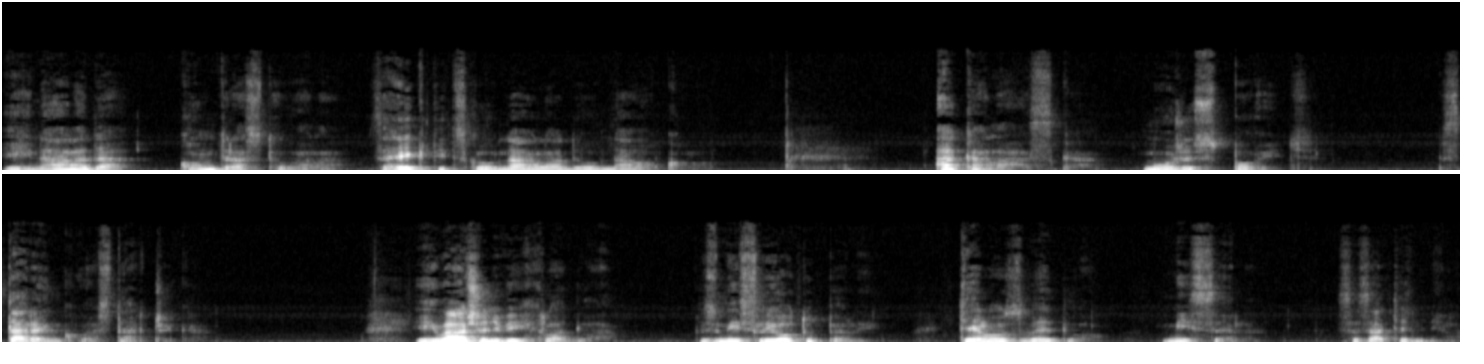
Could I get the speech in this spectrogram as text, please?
Ich nálada kontrastovala s hektickou náladou naokolo. Aká láska môže spojiť starenku a starčeka? Ich vášeň vychladla, zmysly otupeli, telo zvedlo, mysel sa zatemnila.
